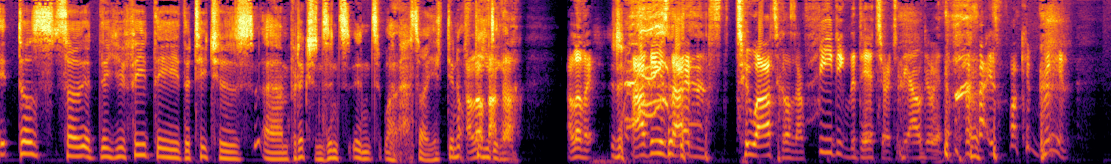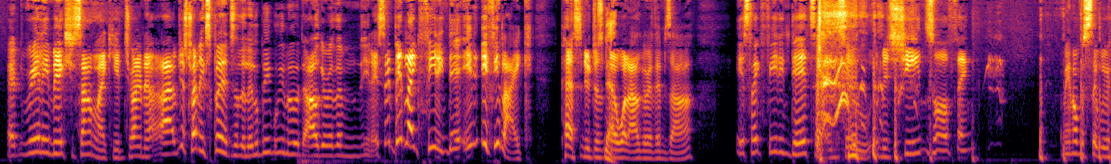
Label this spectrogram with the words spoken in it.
It does. So it, the, you feed the the teachers' um, predictions into. into well, sorry, you're not I that. feeding it. I love it. I've used that in two articles now, feeding the data into the algorithm. that is fucking brilliant. It really makes you sound like you're trying to. I'm just trying to explain it to the little people. You know, the algorithm. You know, it's a bit like feeding data. If you like, person who doesn't know what algorithms are, it's like feeding data into a machine sort of thing. I mean, obviously, we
